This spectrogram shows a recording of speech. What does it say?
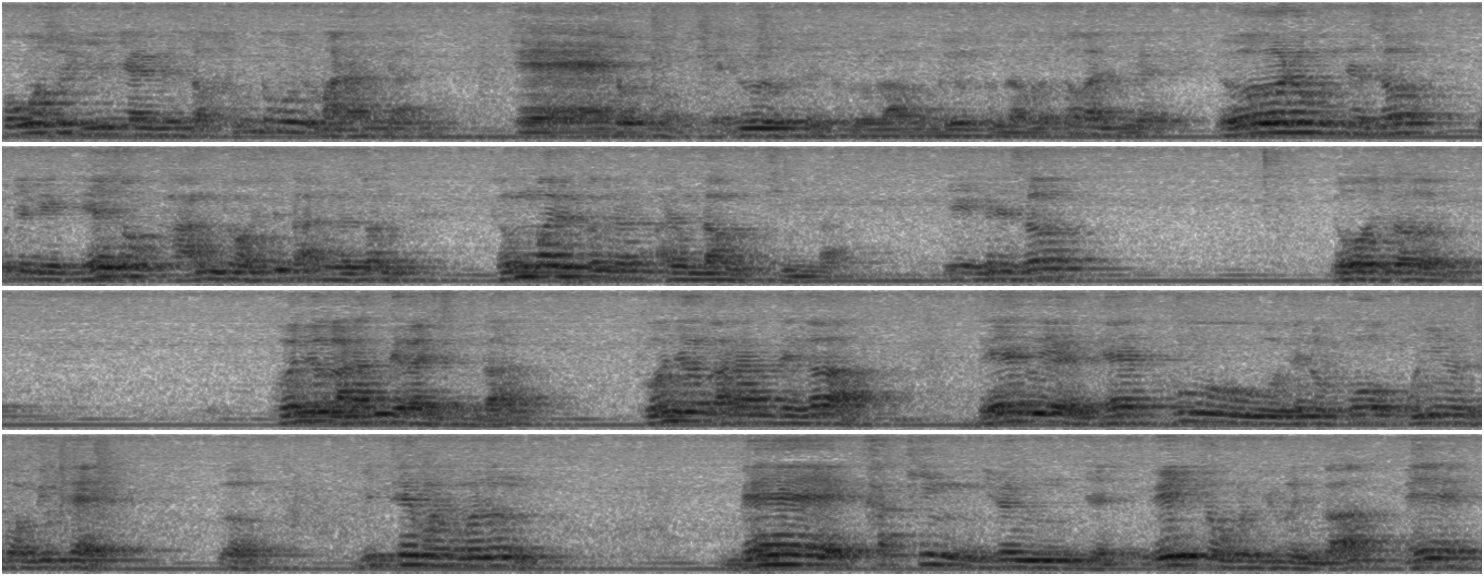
그것을 얘기하기 위해서 한두 번을 말하는 게 아니에요. 계속 여기서도 하고 서간집에 여러 군데서 우리에게 계속 강조하신다는 것은 정말 그는 아름다운 것입니다. 예, 그래서 요, 번역 안 한 데가 있습니다. 번역 안 한 데가 매도에 배프 해놓고 우리는 저 밑에 어, 밑에 보면은 매 카팅 이런 이제 왼쪽으로 읽으니까 매,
